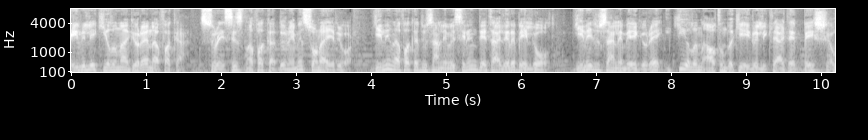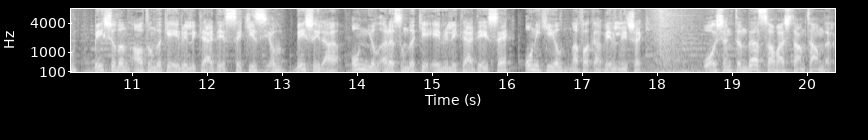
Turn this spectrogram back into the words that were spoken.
Evlilik yılına göre nafaka. Süresiz nafaka dönemi sona eriyor. Yeni nafaka düzenlemesinin detayları belli oldu. Yeni düzenlemeye göre 2 yılın altındaki evliliklerde 5 yıl, 5 yılın altındaki evliliklerde 8 yıl, 5 ila 10 yıl arasındaki evliliklerde ise 12 yıl nafaka verilecek. Washington'da savaş tamtamları.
